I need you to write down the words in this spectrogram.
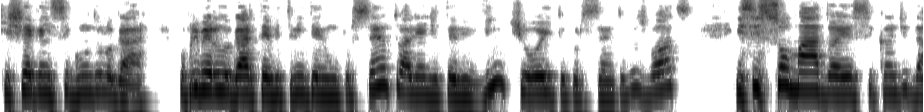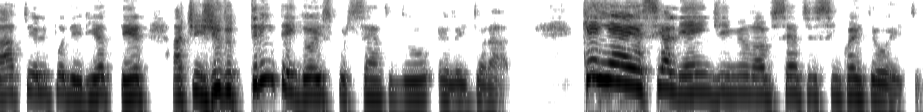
que chega em segundo lugar. O primeiro lugar teve 31%, o Allende teve 28% dos votos, e se somado a esse candidato, ele poderia ter atingido 32% do eleitorado. Quem é esse Allende em 1958?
